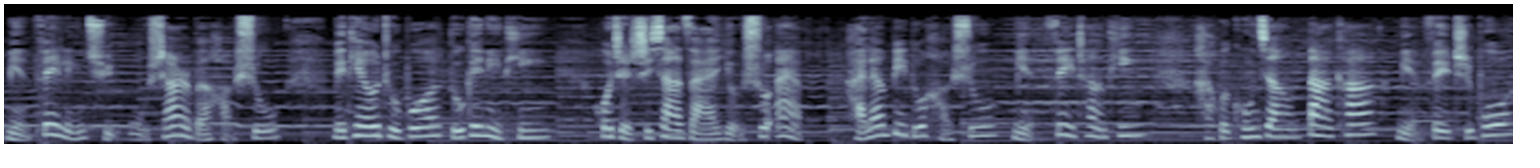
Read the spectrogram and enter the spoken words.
免费领取五十二本好书，每天有主播读给你听，或者是下载有书 App，海量必读好书免费畅听，还会空降大咖免费直播，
